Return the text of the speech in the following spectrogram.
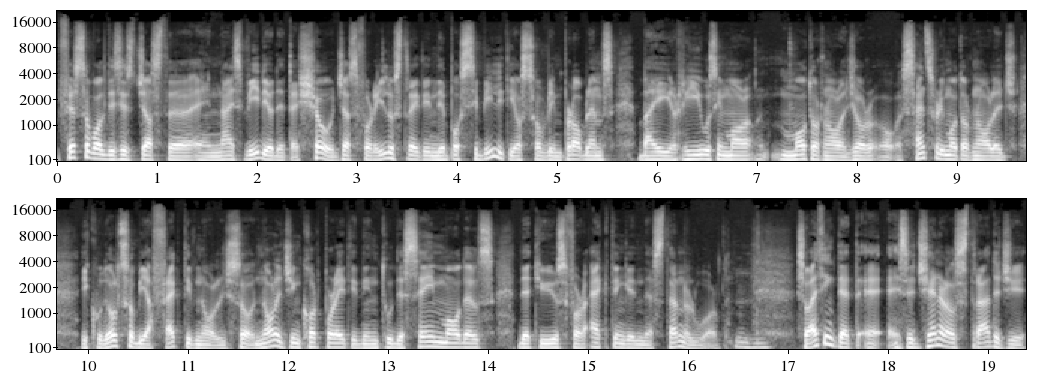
first of all, this is just a, a, nice video that I showed just for illustrating the possibility of solving problems by reusing more motor knowledge or, or sensory motor knowledge. It could also be affective knowledge. So knowledge incorporated into the same models that you use for acting in the external world. Mm-hmm. So I think that uh, as a general strategy,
